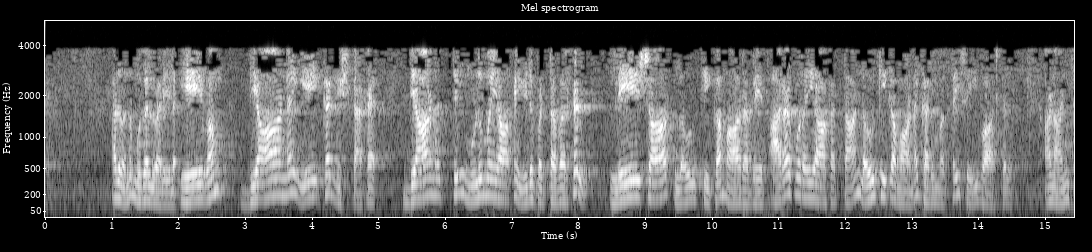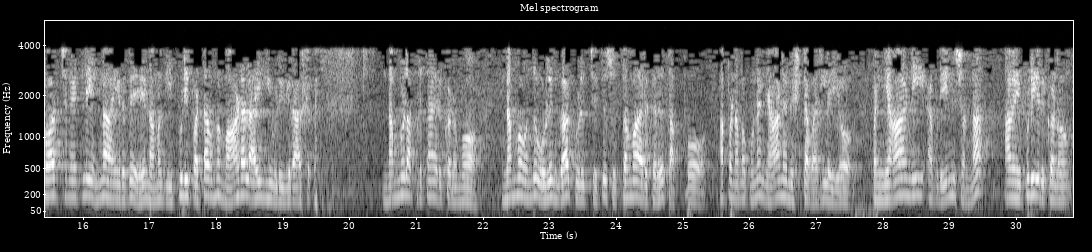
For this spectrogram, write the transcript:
அது வந்து முதல் வரையில. ஏவம் தியான ஏக நிஷ்டக. தியானத்தில் முழுமையாக ஈடுபட்டவர்கள் லேஷாத் லௌகிகம் ஆரபேத் அறகுறையாகத்தான் லௌகிகமான கர்மத்தை செய்வார்கள். ஆனா அன்பார்ச்சுனேட்லி என்ன ஆயிருது? நமக்கு இப்படிப்பட்டவங்க மாடல் ஆகி விடுகிறார்கள். நம்மளும் அப்படித்தான் இருக்கணுமோ? நம்ம வந்து ஒழுங்கா குளிச்சுட்டு சுத்தமா இருக்கிறது தப்போ? அப்ப நமக்கு ஒண்ணு ஞான நிஷ்ட வரலையோ? இப்ப ஞானி அப்படின்னு சொன்னா அவன் எப்படி இருக்கணும்.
